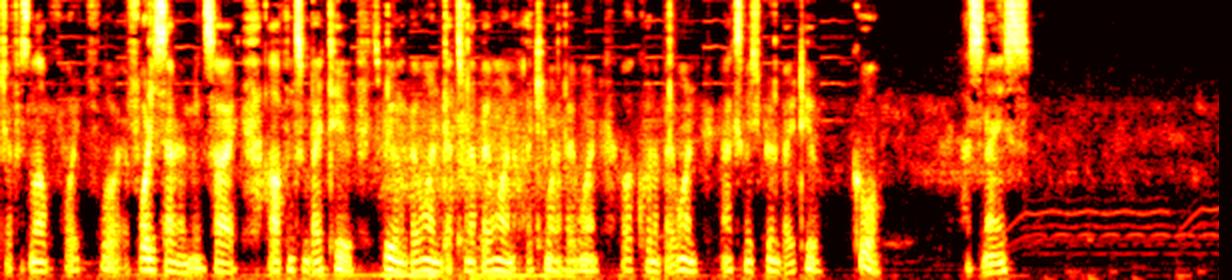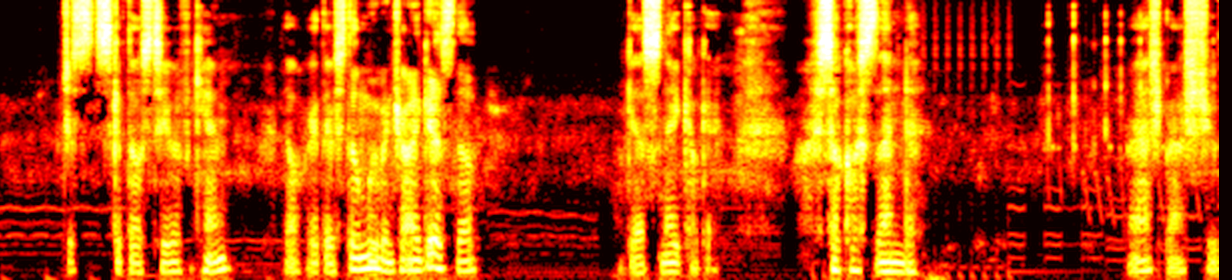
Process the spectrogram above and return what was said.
Jeff is level 44, 47, I mean, sorry. Offense went by 2, speed went up by 1, guts went up by 1, IQ went up by 1, luck went up by 1, maximum HP went by 2. Cool. That's nice. Just skip those two if you can. Look like they're still moving, trying to get us though. Okay, a snake, okay. So close to the end. Bash, bash, shoot,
